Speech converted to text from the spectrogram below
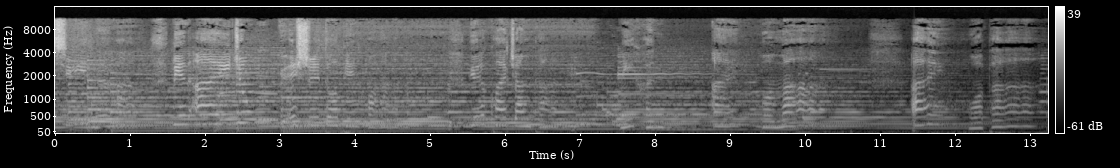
惜了。恋爱中越是多变化，快长大。你很爱我吗？爱我吧。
